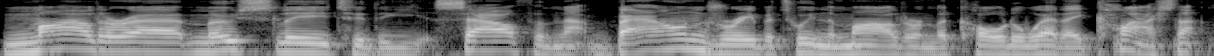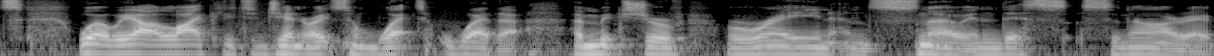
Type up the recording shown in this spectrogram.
milder air mostly to the south, and that boundary between the milder and the colder where they clash, that's where we are likely to generate some wet weather, a mixture of rain and snow in this scenario.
